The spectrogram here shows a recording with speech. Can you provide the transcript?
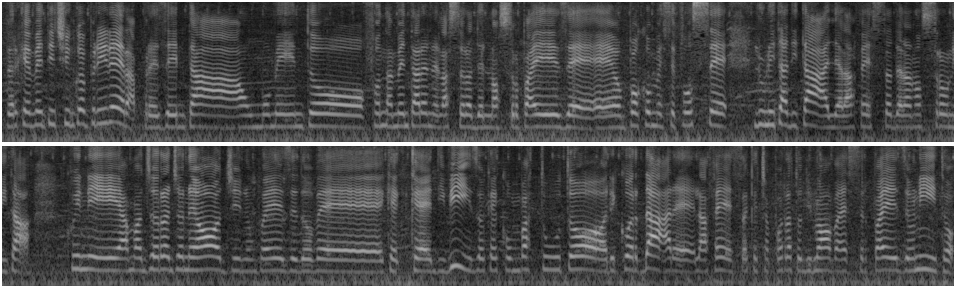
perché il 25 aprile rappresenta un momento fondamentale nella storia del nostro paese, è un po' come se fosse l'unità d'Italia, la festa della nostra unità. Quindi a maggior ragione oggi in un paese dove, che, che, è diviso, che è combattuto, ricordare la festa che ci ha portato di nuovo a essere paese unito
